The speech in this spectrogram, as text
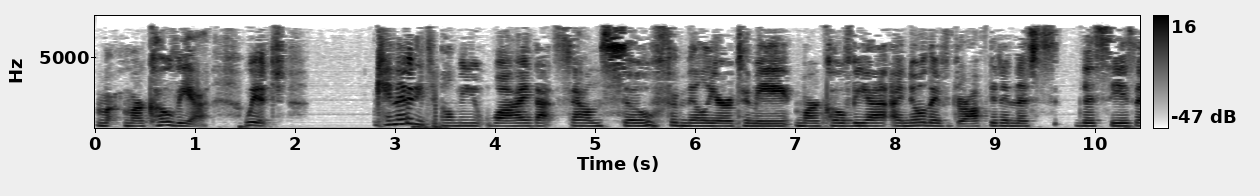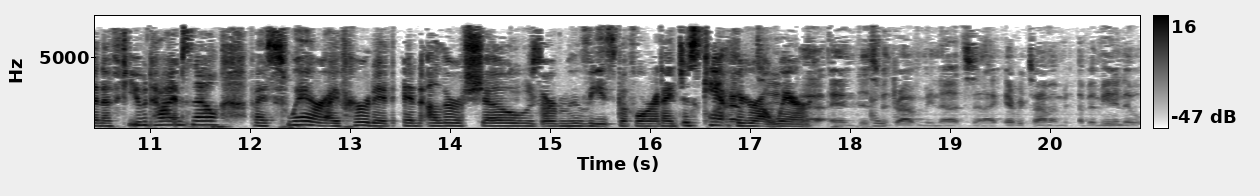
Mar- Markovia which can anybody tell me why that sounds so familiar to me, Markovia? I know they've dropped it in this this season a few times now, but I swear I've heard it in other shows or movies before, and I just can't I figure out where. That, and it's been driving me nuts. And I, every time i have been meaning to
